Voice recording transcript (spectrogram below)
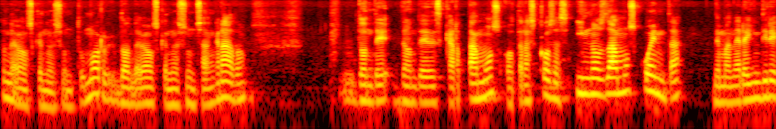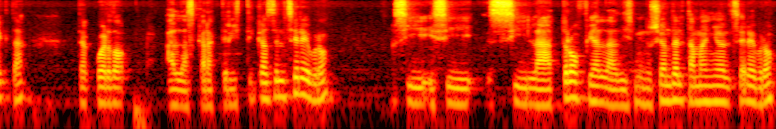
donde vemos que no es un tumor, donde vemos que no es un sangrado, donde, donde descartamos otras cosas y nos damos cuenta de manera indirecta, de acuerdo a las características del cerebro, si, si, si la atrofia, la disminución del tamaño del cerebro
